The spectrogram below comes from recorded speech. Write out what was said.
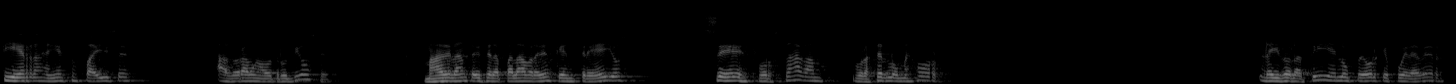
tierras, en estos países, adoraban a otros dioses. Más adelante dice la palabra de Dios que entre ellos se esforzaban por hacer lo mejor. La idolatría es lo peor que puede haber.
